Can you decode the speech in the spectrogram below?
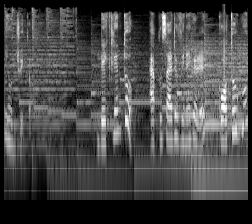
নিয়ন্ত্রিত। দেখলেন তো অ্যাপল সাইডার ভিনেগারের কত গুণ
